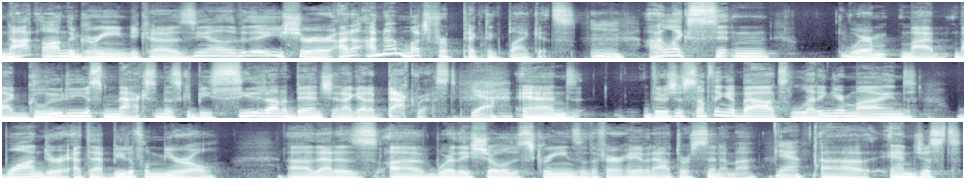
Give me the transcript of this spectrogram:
not on the green because you know they- sure I don't, I'm not much for picnic blankets. Mm. I like sitting where my my gluteus maximus could be seated on a bench and I got a backrest. Yeah. And there's just something about letting your mind wander at that beautiful mural. Uh, that is uh, where they show the screens of the Fairhaven Outdoor Cinema Yeah. uh, and just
